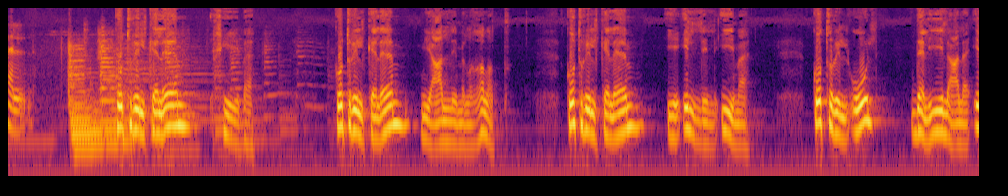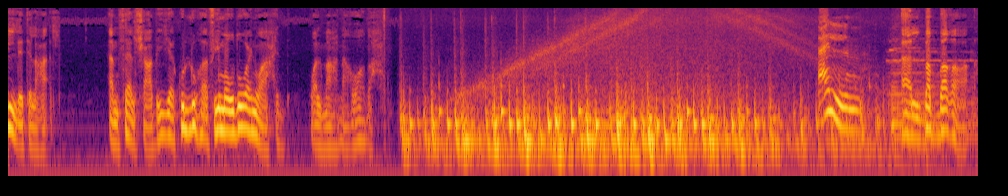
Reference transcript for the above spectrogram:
مثل كتر الكلام خيبة. كتر الكلام يعلم الغلط. كتر الكلام يقل القيمة. كتر القول دليل على قلة العقل. أمثال شعبية كلها في موضوع واحد والمعنى واضح. علم. الببغاء.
